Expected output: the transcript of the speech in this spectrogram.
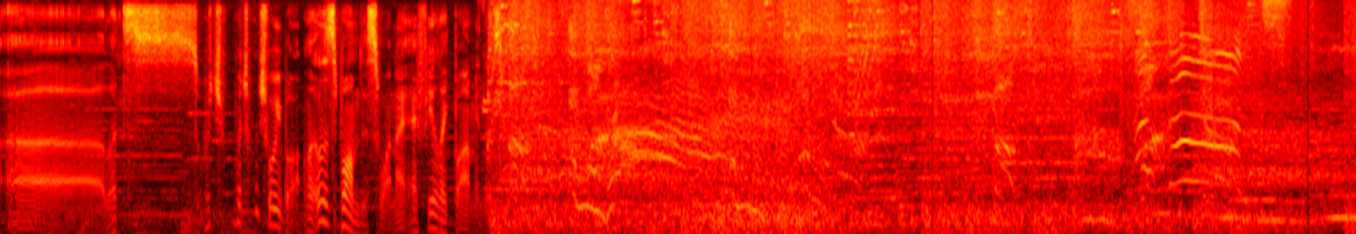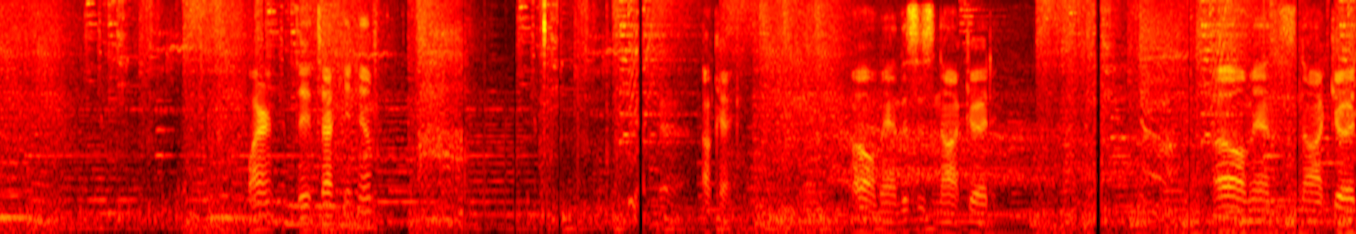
Uh, let's. Which which one should we bomb? Let- Let's bomb this one. I, I feel like bombing this one. Why aren't they attacking him? Oh man, this is not good. Oh man, this is not good.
